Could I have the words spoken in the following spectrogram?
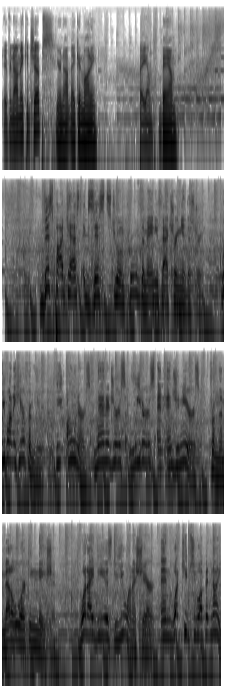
If you're not making chips, You're not making money. bam. Bam. This podcast exists to improve the manufacturing industry. We want to hear from you, the owners, managers, leaders, and engineers from the metalworking nation. What ideas do you want to share, and what keeps you up at night?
